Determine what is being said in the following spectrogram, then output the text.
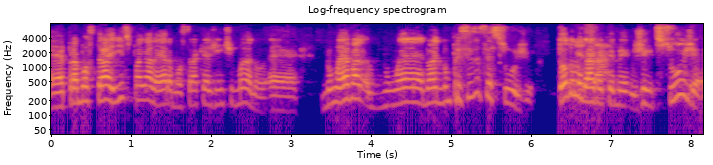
é para mostrar isso para a galera, mostrar que a gente, mano, é, não é, não é, não, é, não precisa ser sujo. Todo lugar Exato. vai ter gente suja,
